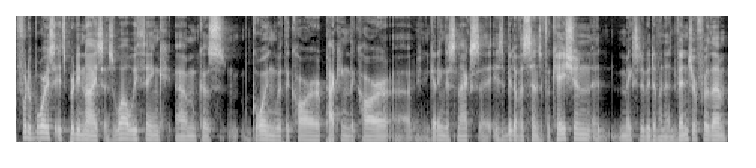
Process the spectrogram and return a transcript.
For the boys, it's pretty nice as well, we think, because um, going with the car, packing the car, uh, getting the snacks uh, is a bit of a sense of vacation. It makes it a bit of an adventure for them.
